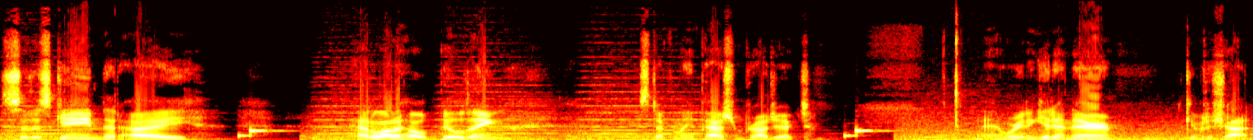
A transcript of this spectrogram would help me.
So this game that I had a lot of help building, it's definitely a passion project. And we're to get in there, give it a shot.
